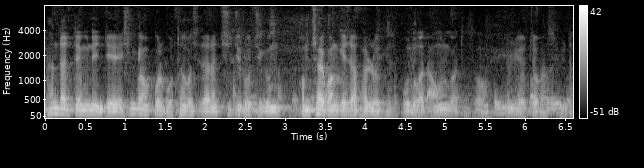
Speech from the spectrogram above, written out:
판단 때문에 이제 신병 확보를 못한 것이다라는 취지로 지금 검찰 관계자 발로 계속 보도가 나오는 것 같아서 좀 여쭤봤습니다.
